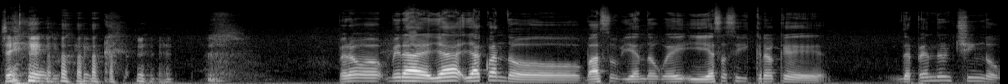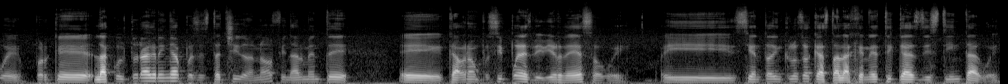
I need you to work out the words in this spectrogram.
Sí. Pero mira, ya, ya cuando va subiendo, güey, y eso sí creo que depende un chingo, güey, porque la cultura gringa pues está chido, ¿no? Finalmente, eh, cabrón, pues sí puedes vivir de eso, güey. Y siento incluso que hasta la genética es distinta, güey.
